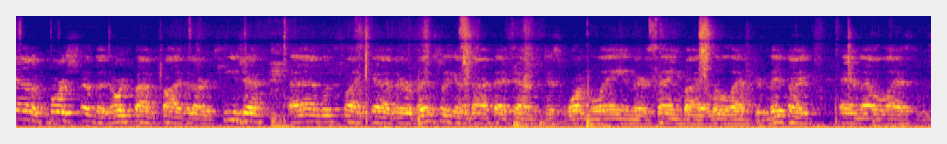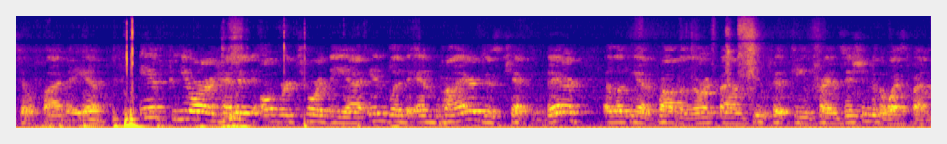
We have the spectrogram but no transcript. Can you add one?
down a portion of the northbound 5 at Artesia. And looks like uh, they're eventually going to knock that down to just one lane. They're saying by a little after midnight. And that'll last until 5 a.m. If you are headed over toward the uh, Inland Empire, just checking there. Uh, looking at a problem the northbound 215 transition to the westbound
